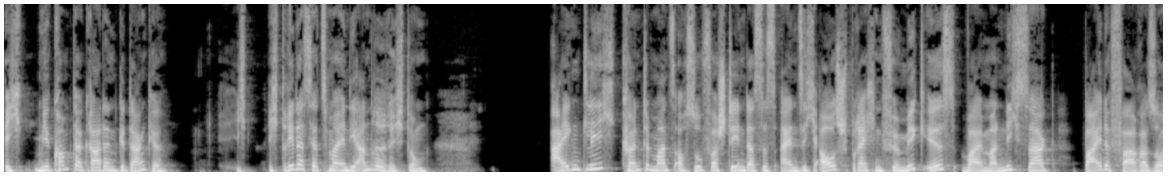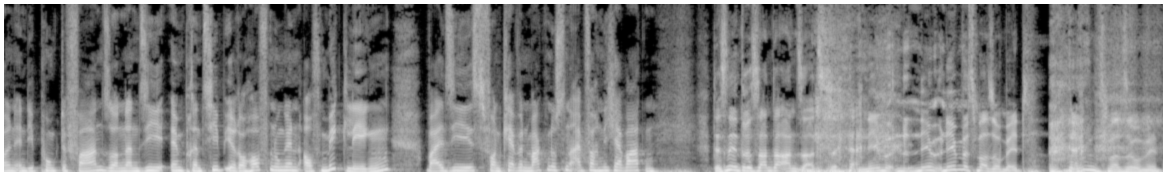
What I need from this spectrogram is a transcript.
Ich, mir kommt da gerade ein Gedanke. Ich, ich drehe das jetzt mal in die andere Richtung. Eigentlich könnte man es auch so verstehen, dass es ein sich aussprechen für Mick ist, weil man nicht sagt, beide Fahrer sollen in die Punkte fahren, sondern sie im Prinzip ihre Hoffnungen auf Mick legen, weil sie es von Kevin Magnussen einfach nicht erwarten. Das ist ein interessanter Ansatz. nehmen nehm, nehm es mal so mit. Nehmen es mal so mit.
